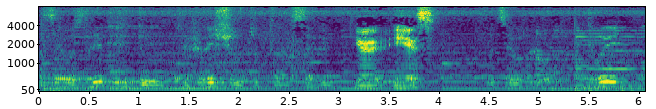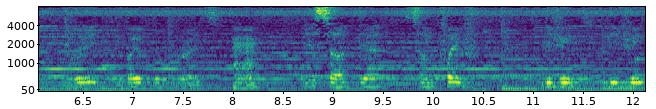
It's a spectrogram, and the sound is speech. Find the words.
As I was reading the Revelation chapter 7, Yeah, yes. but uh, the way the way the Bible writes, Mhm. There's some, there are some five living living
